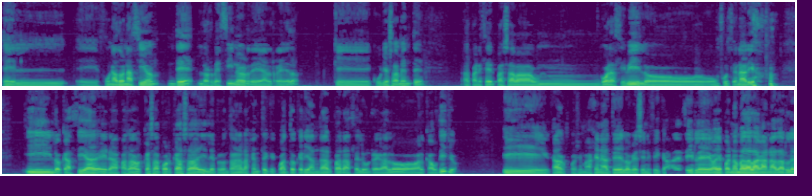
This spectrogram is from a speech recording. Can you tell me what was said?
eh, fue una donación de los vecinos de alrededor, que curiosamente, al parecer, pasaba un guardia civil o un funcionario y lo que hacía era pasar casa por casa y le preguntaban a la gente que cuánto querían dar para hacerle un regalo al caudillo. Y claro, pues imagínate lo que significaba decirle, oye, pues no me da la gana darle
